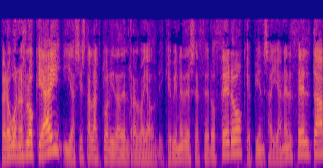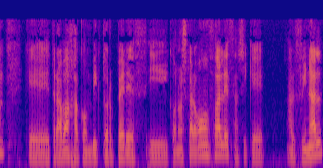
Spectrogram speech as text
Pero bueno, es lo que hay y así está la actualidad del Real Valladolid, que viene de ese 0-0, que piensa ya en el Celta, que trabaja con Víctor Pérez y con Óscar González, así que al final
